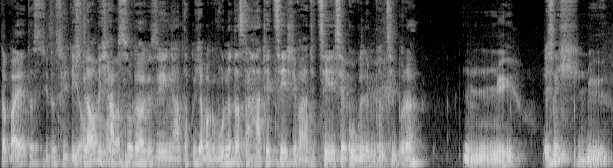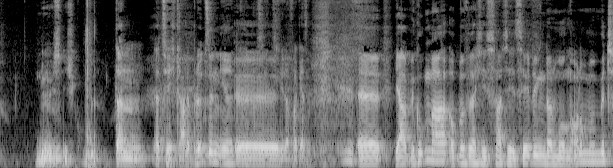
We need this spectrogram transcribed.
dabei, dass die, dass die, die ich auch glaube, ich habe es sogar gesehen gehabt. Hab mich aber gewundert, dass da HTC steht, weil HTC ist ja Google im Prinzip, oder? Nö, Ist nicht? nö, nö, ist nicht gut. Dann erzähle ich gerade Blödsinn, ihr könnt Äh. das jetzt wieder vergessen. Äh, ja, wir gucken mal, ob wir vielleicht das HTC-Ding dann morgen auch nochmal mit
